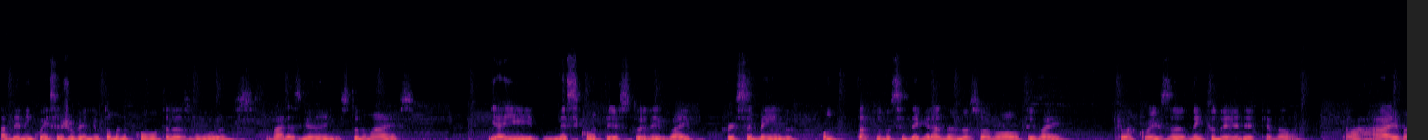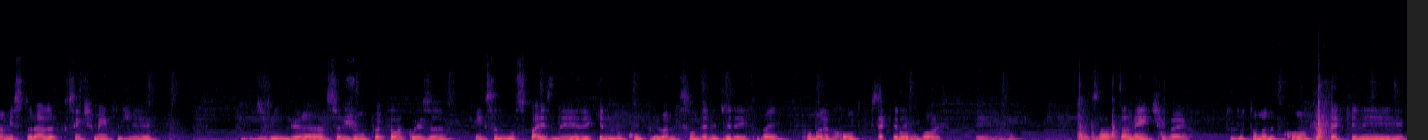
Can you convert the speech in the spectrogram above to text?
a delinquência juvenil tomando conta das ruas, várias gangues tudo mais. E aí, nesse contexto, ele vai percebendo como tá tudo se degradando à sua volta e vai aquela coisa dentro dele, aquela, aquela raiva misturada com o sentimento de, de vingança, junto àquela coisa pensando nos pais dele, que ele não cumpriu a missão dele direito, vai tomando conta até que ele. Dele, né? Exatamente, vai tudo tomando conta até que ele,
